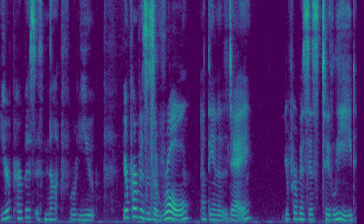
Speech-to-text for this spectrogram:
your purpose is not for you. Your purpose is a role at the end of the day. Your purpose is to lead,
